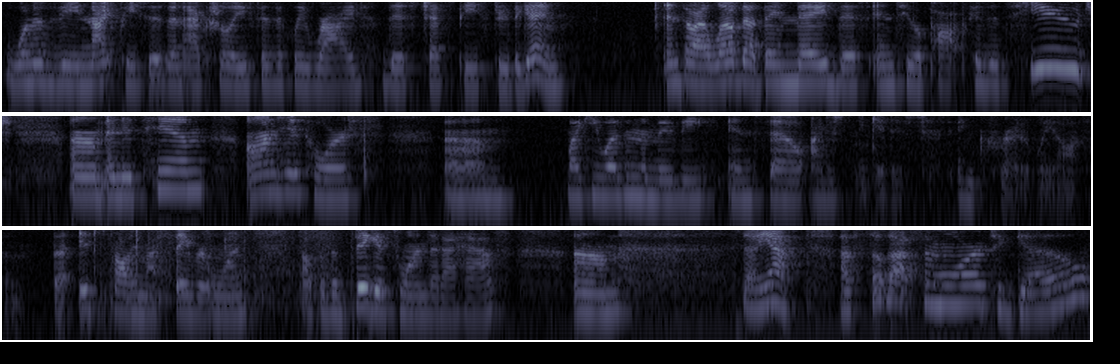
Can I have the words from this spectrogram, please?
one of the knight pieces and actually physically ride this chess piece through the game. And so I love that they made this into a pop because it's huge um, and it's him on his horse um, like he was in the movie. And so I just think it is just incredibly awesome. But it's probably my favorite one. It's also the biggest one that I have. Um, so yeah, I've still got some more to go.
